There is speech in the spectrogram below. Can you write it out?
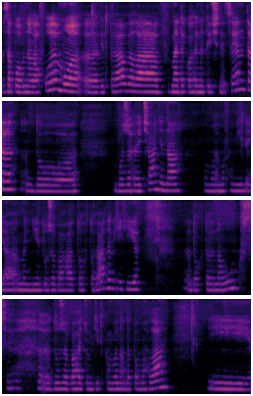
заповнила форму, е, відправила в медико-генетичний центр до Боже Гречаніна, по-моєму, фамілія. Мені дуже багато хто радив її. Доктор наук, все. Е, Дуже багатьом діткам вона допомогла. І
